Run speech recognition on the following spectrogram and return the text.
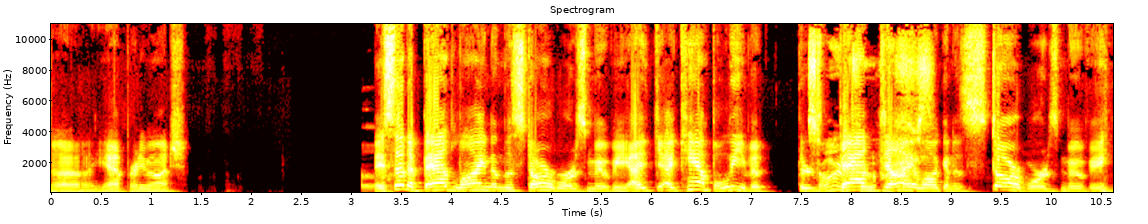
Uh, yeah, pretty much. They said a bad line in the Star Wars movie. I, I can't believe it. There's bad Stormtroopers. dialogue in a Star Wars movie.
